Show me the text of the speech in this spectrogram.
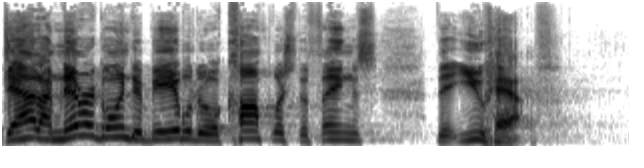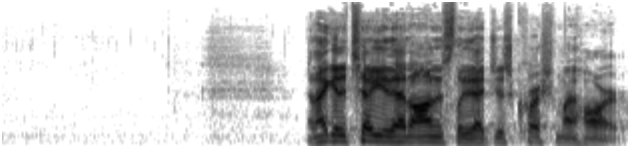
Dad, I'm never going to be able to accomplish the things that you have. And I got to tell you that honestly, that just crushed my heart.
